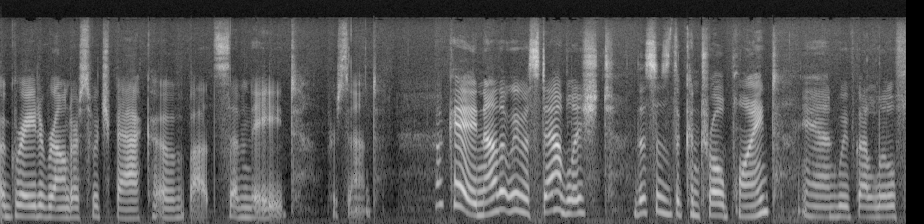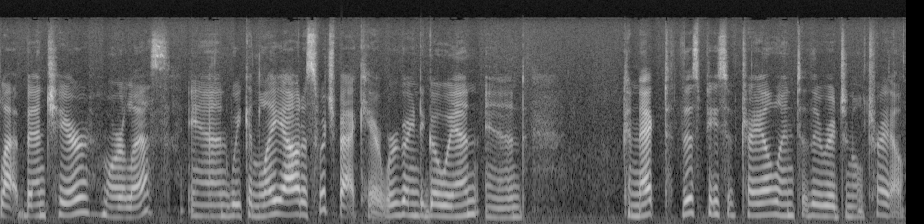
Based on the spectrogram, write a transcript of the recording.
a grade around our switchback of about 7 to 8 percent. Okay, now that we've established this is the control point and we've got a little flat bench here, more or less, and we can lay out a switchback here. We're going to go in and connect this piece of trail into the original trail.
